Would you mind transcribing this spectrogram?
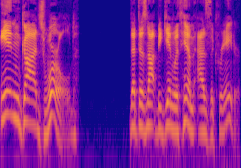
in God's world that does not begin with Him as the creator.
